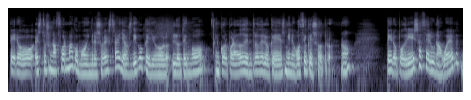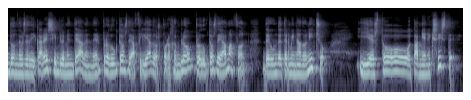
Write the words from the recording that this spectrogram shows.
Pero esto es una forma como ingreso extra, ya os digo que yo lo tengo incorporado dentro de lo que es mi negocio, que es otro, ¿no? Pero podríais hacer una web donde os dedicarais simplemente a vender productos de afiliados, por ejemplo, productos de Amazon, de un determinado nicho. Y esto también existe.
